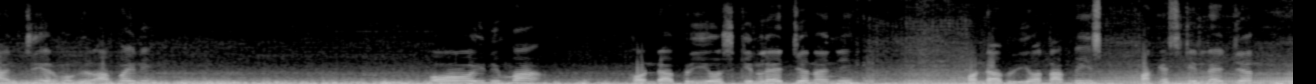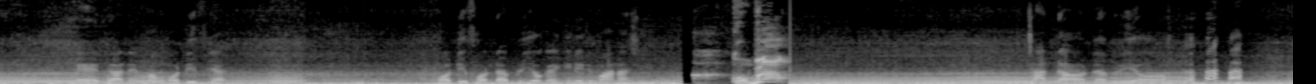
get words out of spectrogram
Anjir, mobil apa ini? Oh, ini mah Honda Brio Skin Legend anjing. Honda Brio tapi pakai Skin Legend. Eh dan emang modifnya. Modif Honda Brio kayak gini di mana sih? Goblok! Canda Honda Brio.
